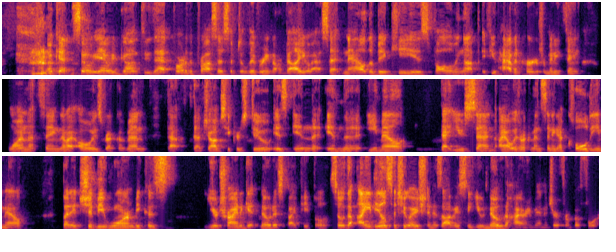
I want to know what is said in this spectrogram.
okay, so yeah, we've gone through that part of the process of delivering our value asset. Now the big key is following up. If you haven't heard from anything, one thing that I always recommend that that job seekers do is in the in the email that you send. I always recommend sending a cold email, but it should be warm because you're trying to get noticed by people. So the ideal situation is obviously you know the hiring manager from before.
